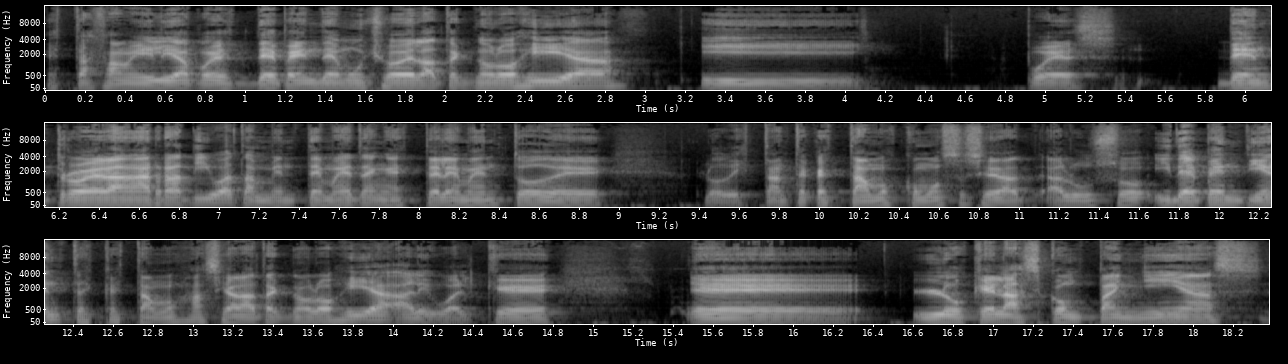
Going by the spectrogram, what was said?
esta familia, pues, depende mucho de la tecnología. Y. Pues, dentro de la narrativa también te meten este elemento de lo distante que estamos como sociedad al uso y dependientes que estamos hacia la tecnología, al igual que eh, lo que las compañías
